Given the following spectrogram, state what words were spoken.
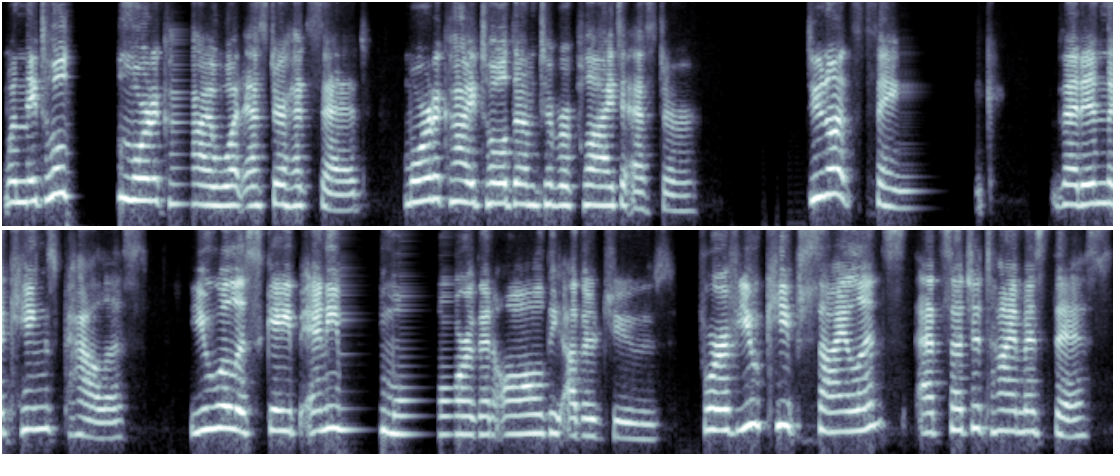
When they told Mordecai what Esther had said, Mordecai told them to reply to Esther Do not think that in the king's palace you will escape any more than all the other Jews. For if you keep silence at such a time as this,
